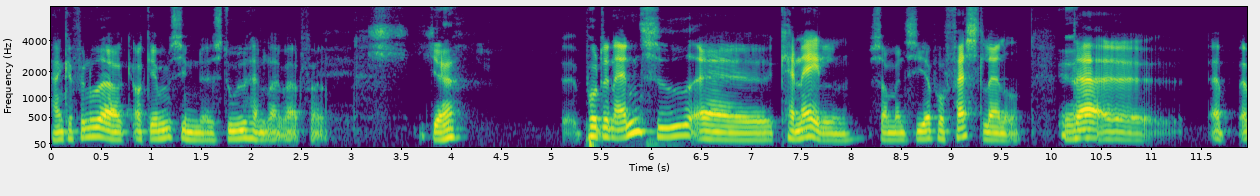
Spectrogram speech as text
Han kan finde ud af at, at gemme sine øh, studehandler i hvert fald. Ja, På den anden side af kanalen, som man siger på fastlandet, Ja. der øh, er, er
